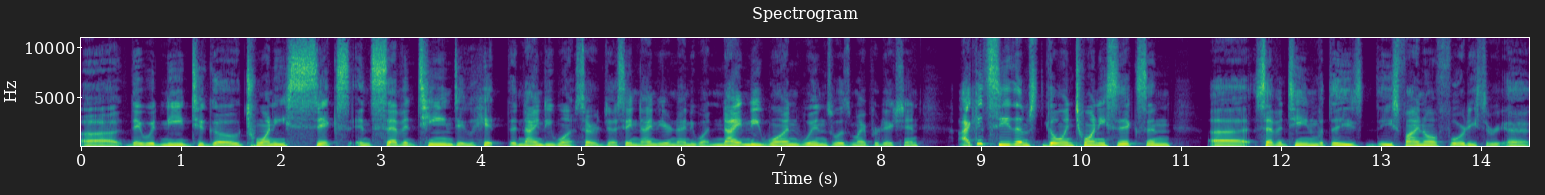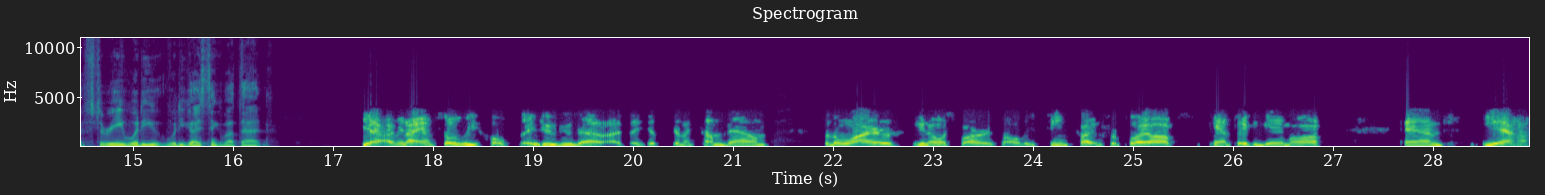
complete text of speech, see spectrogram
Uh, they would need to go 26 and 17 to hit the 91. Sorry, did I say 90 or 91? 91 wins was my prediction. I could see them going 26 and uh, 17 with these these final 43 uh, three. What do you what do you guys think about that? Yeah, I mean, I absolutely hope they do do that. I think it's going to come down to the wire, you know, as far as all these teams fighting for playoffs, can't take a game off. And yeah,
